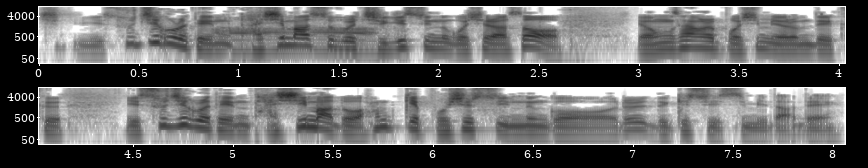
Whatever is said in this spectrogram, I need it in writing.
지- 수직으로 된 아. 다시마 숲을 즐길 수 있는 곳이라서 영상을 보시면 여러분들 그이 수직으로 된 다시마도 함께 보실 수 있는 거를 느낄 수 있습니다. 네.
